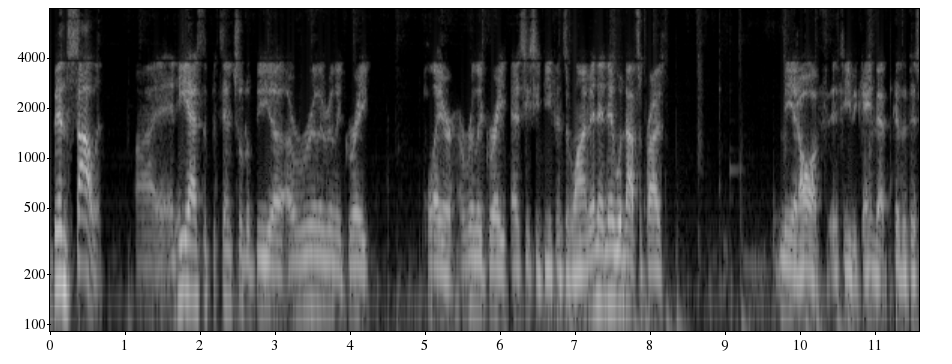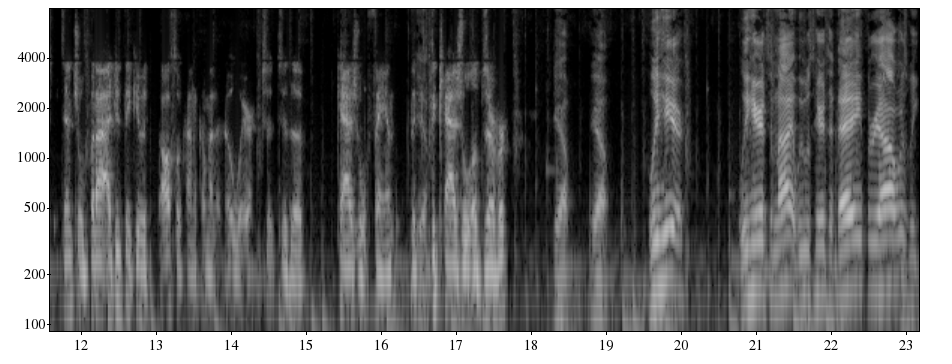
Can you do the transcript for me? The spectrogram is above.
been solid, uh, and he has the potential to be a, a, really really great player, a really great SEC defensive lineman, and it would not surprise me at all if, if he became that because of his potential. But I, I do think it would also kind of come out of nowhere to, to the casual fan, the, yeah. the casual observer. Yeah, yeah. We here. We here tonight. We was here today, three hours. We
